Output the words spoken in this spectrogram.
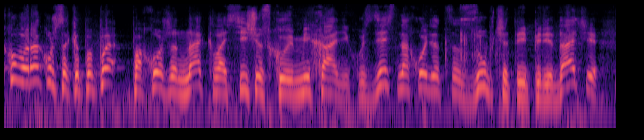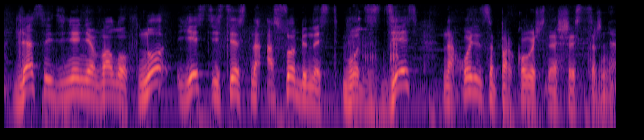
Такого ракурса КПП похоже на классическую механику. Здесь находятся зубчатые передачи для соединения валов. Но есть, естественно, особенность. Вот здесь находится парковочная шестерня.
